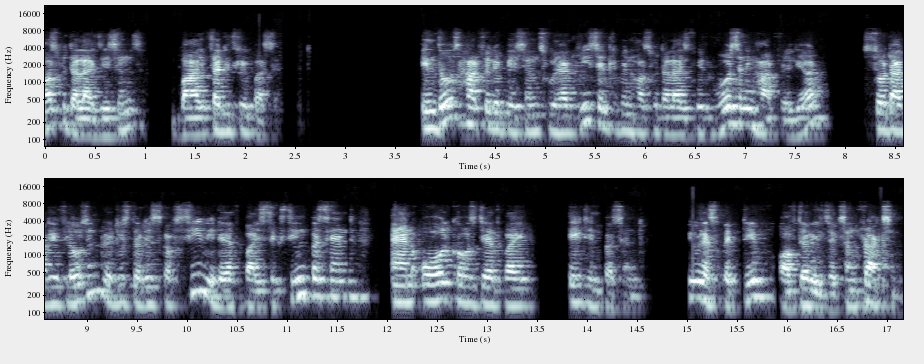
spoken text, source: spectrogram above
hospitalizations by 33%. In those heart failure patients who had recently been hospitalized with worsening heart failure, Sotagliflozin reduced the risk of CV death by 16% and all-cause death by 18%, irrespective of their ejection fraction.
